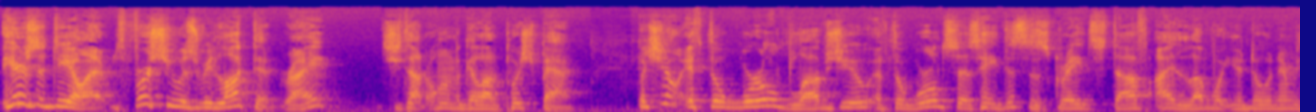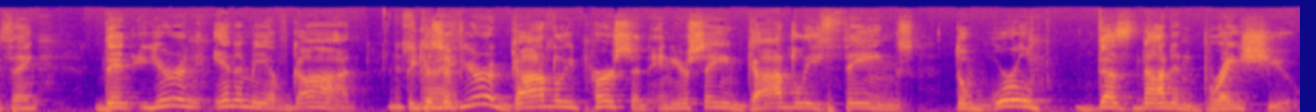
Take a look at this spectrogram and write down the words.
here's the deal. At first, she was reluctant, right? She thought, oh, I'm going to get a lot of pushback. But you know, if the world loves you, if the world says, hey, this is great stuff, I love what you're doing and everything, then you're an enemy of God. That's because if you're a godly person and you're saying godly things, the world does not embrace you.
